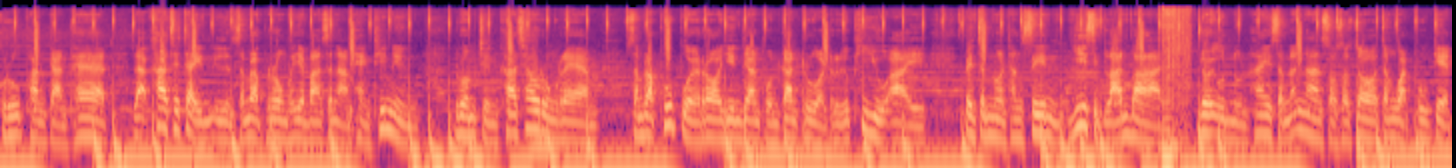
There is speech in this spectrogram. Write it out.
ครุภัณฑ์การแพทย์ และค่าใช้จ่ายอื่น ๆสำหรับโรงพยาบาลสนามแห่งที่ 1 รวมถึงค่าเช่าโรงแรมสำหรับผู้ป่วยรอยืนยันผลการตรวจหรือ PUI เป็นจำนวนทั้งสิ้น 20 ล้านบาท โดยอุดหนุนให้สำนักงานสสจ จังหวัดภูเก็ต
